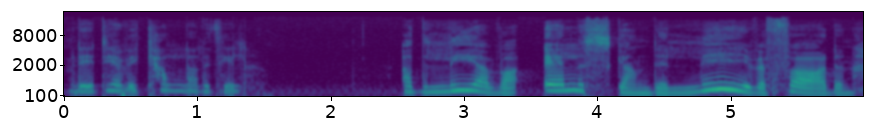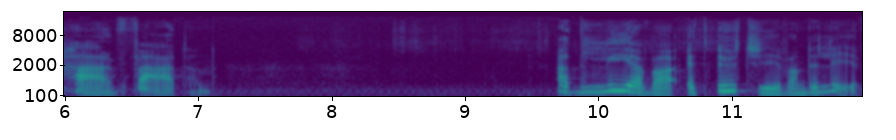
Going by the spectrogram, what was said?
Men det är det vi kallar det till. Att leva älskande liv för den här världen. Att leva ett utgivande liv.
